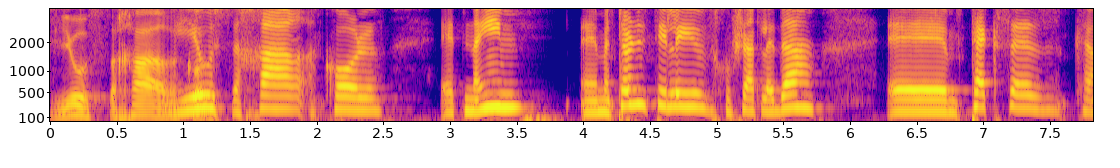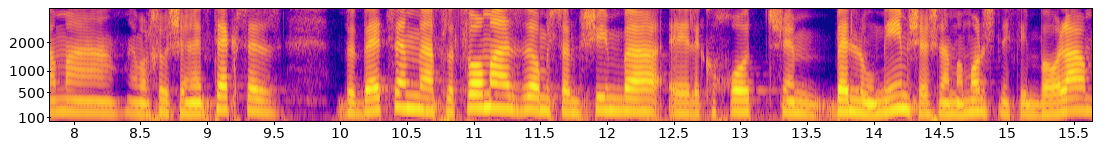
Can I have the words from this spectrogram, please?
גיוס, שכר, הכל. גיוס, שכר, הכל. תנאים, maternity leave, חופשת לידה, taxes, כמה הם הולכים לשלם taxes, ובעצם הפלטפורמה הזו משתמשים בה לקוחות שהם בינלאומיים, שיש להם המון סניפים בעולם,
